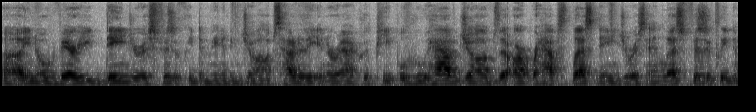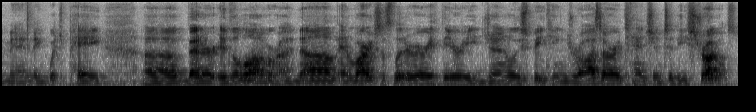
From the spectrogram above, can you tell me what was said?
uh, you know very dangerous, physically demanding jobs. How do they interact with people who have jobs that are perhaps less dangerous and less physically demanding, which pay uh, better in the long run? Um, and Marxist literary theory, generally speaking, draws our attention to these struggles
